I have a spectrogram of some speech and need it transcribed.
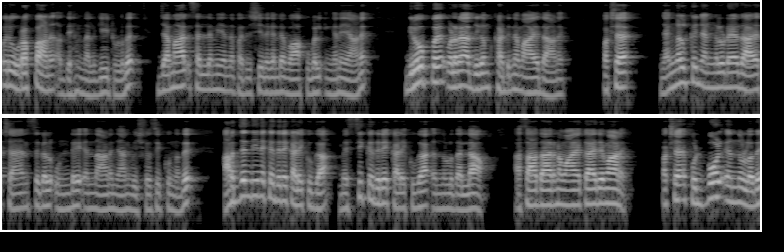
ഒരു ഉറപ്പാണ് അദ്ദേഹം നൽകിയിട്ടുള്ളത്. ജമാൽ സല്ലമി എന്ന പരിശീലകന്റെ വാക്കുകൾ ഇങ്ങനെയാണ്. ഗ്രൂപ്പ് വളരെയധികം കഠിനമായതാണ്. പക്ഷേ ഞങ്ങൾക്ക് ഞങ്ങളുടേതായ ചാൻസുകൾ ഉണ്ട് എന്നാണ് ഞാൻ വിശ്വസിക്കുന്നത്. അർജന്റീനക്കെതിരെ കളിക്കുക മെസ്സിക്കെതിരെ കളിക്കുക എന്നുള്ളതല്ല അസാധാരണമായ കാര്യമാണ്. പക്ഷേ ഫുട്ബോൾ എന്നുള്ളത്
